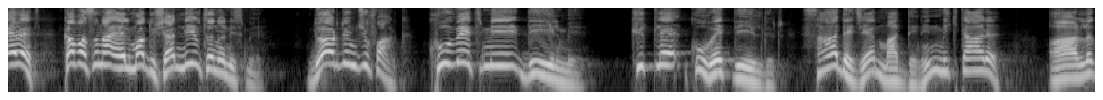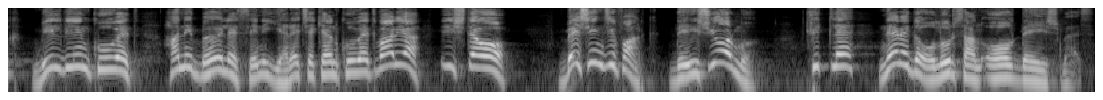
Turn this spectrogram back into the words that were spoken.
Evet, kafasına elma düşen Newton'un ismi. Dördüncü fark. Kuvvet mi değil mi? Kütle kuvvet değildir. Sadece maddenin miktarı. Ağırlık bildiğin kuvvet. Hani böyle seni yere çeken kuvvet var ya işte o. Beşinci fark. Değişiyor mu? Kütle nerede olursan ol değişmez.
